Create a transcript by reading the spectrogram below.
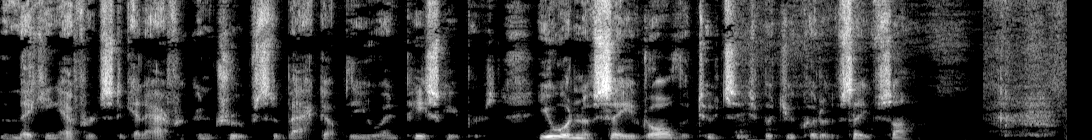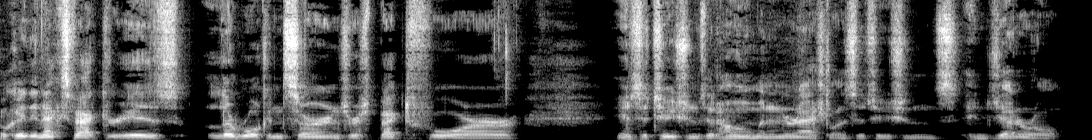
making efforts to get African troops to back up the UN peacekeepers. You wouldn't have saved all the Tutsis, but you could have saved some. Okay, the next factor is liberal concerns, respect for institutions at home and international institutions in general.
